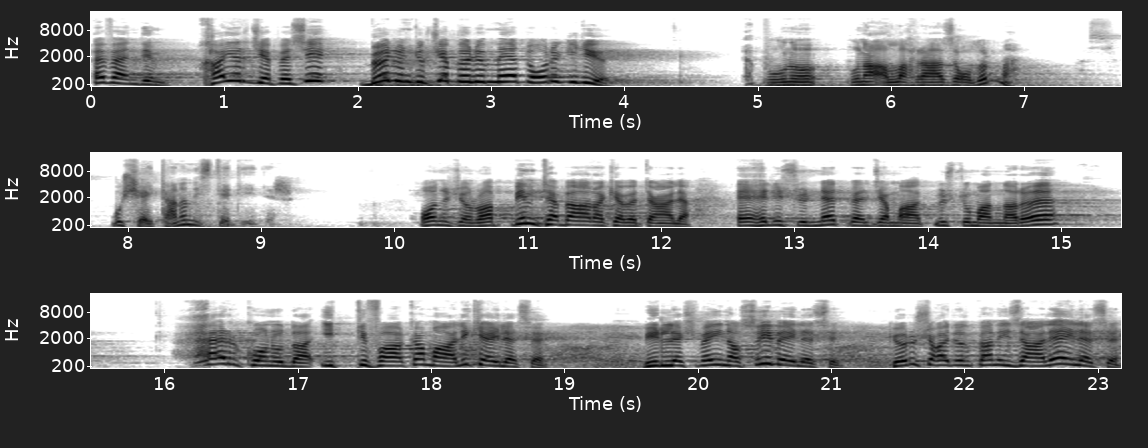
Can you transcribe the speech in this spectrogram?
Efendim, hayır cephesi bölündükçe bölünmeye doğru gidiyor. E bunu buna Allah razı olur mu? Bu şeytanın istediğidir. Onun için Rabbim Tebareke ve Teala ehli sünnet vel cemaat Müslümanları her konuda ittifaka malik eylesin. Birleşmeyi nasip eylesin. Görüş ayrılıklarını izale eylesin.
